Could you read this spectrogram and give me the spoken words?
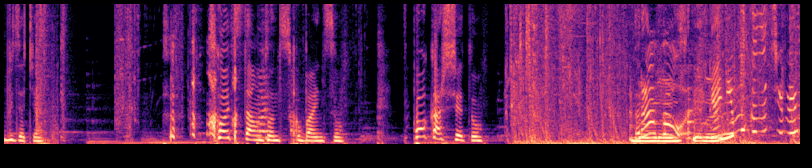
Widzę cię. Chodź stamtąd, skubańcu. Pokaż się tu. Dobra, jest Ja nie mogę do ciebie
